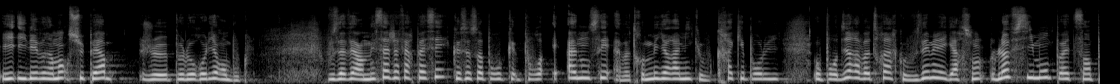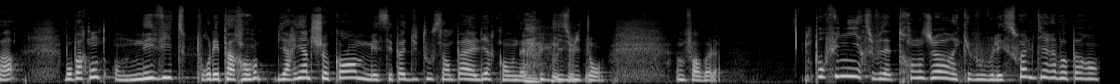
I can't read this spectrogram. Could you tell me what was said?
Et il est vraiment superbe, je peux le relire en boucle. Vous avez un message à faire passer, que ce soit pour, pour annoncer à votre meilleur ami que vous craquez pour lui, ou pour dire à votre frère que vous aimez les garçons, Love Simon peut être sympa. Bon, par contre, on évite pour les parents. Il n'y a rien de choquant, mais c'est pas du tout sympa à lire quand on a plus de 18 ans. Enfin, voilà. Pour finir, si vous êtes transgenre et que vous voulez soit le dire à vos parents,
